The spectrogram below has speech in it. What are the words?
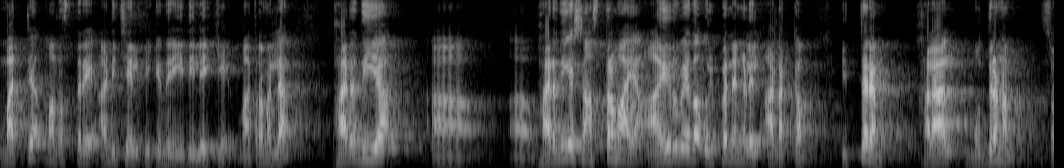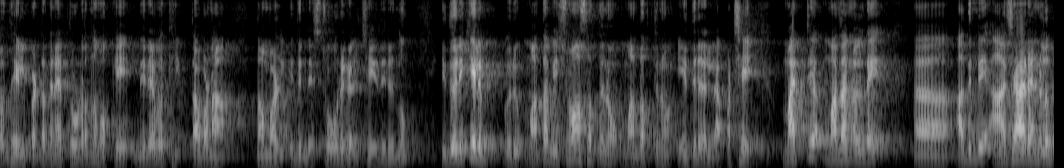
മറ്റ് മതസ്ഥരെ അടിച്ചേൽപ്പിക്കുന്ന രീതിയിലേക്ക് മാത്രമല്ല ഭാരതീയ ഭാരതീയ ശാസ്ത്രമായ ആയുർവേദ ഉൽപ്പന്നങ്ങളിൽ അടക്കം ഇത്തരം ഹലാൽ മുദ്രണം ശ്രദ്ധയിൽപ്പെട്ടതിനെ തുടർന്നുമൊക്കെ നിരവധി തവണ നമ്മൾ ഇതിന്റെ സ്റ്റോറികൾ ചെയ്തിരുന്നു. ഇതൊരിക്കലും ഒരു മതവിശ്വാസത്തിനോ മതത്തിനോ എതിരല്ല. പക്ഷേ മറ്റ് മതങ്ങളുടെ അതിന്റെ ആചാരങ്ങളും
